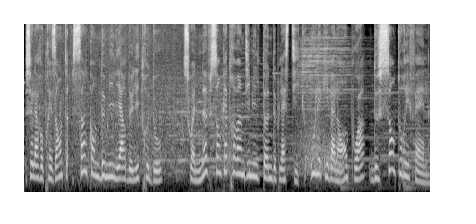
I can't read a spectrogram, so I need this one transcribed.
Cela représente 52 milliards de litres d'eau, soit 990 000 tonnes de plastique ou l'équivalent en poids de 100 tours Eiffel.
